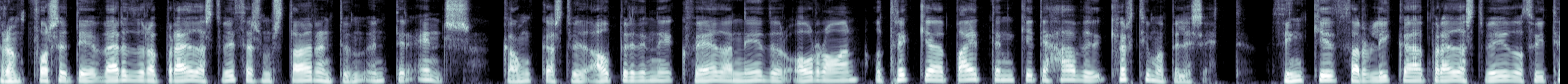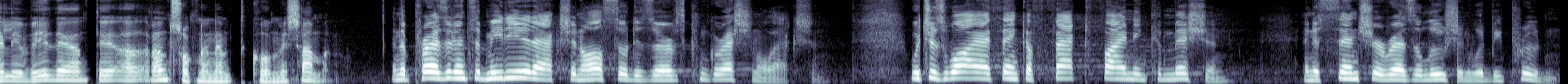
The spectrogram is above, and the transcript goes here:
Trump-forseti verður að bræðast við þessum staðrendum undir eins, gangast við ábyrðinni, hveða niður óráan og tryggja að bætin geti hafið kjörtímabili sitt. Þingið þarf líka að bræðast við og því telji viðegandi að rannsóknanemnd komi saman. And the president's immediate action also deserves congressional action, which is why I think a fact-finding commission and a censure resolution would be prudent.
